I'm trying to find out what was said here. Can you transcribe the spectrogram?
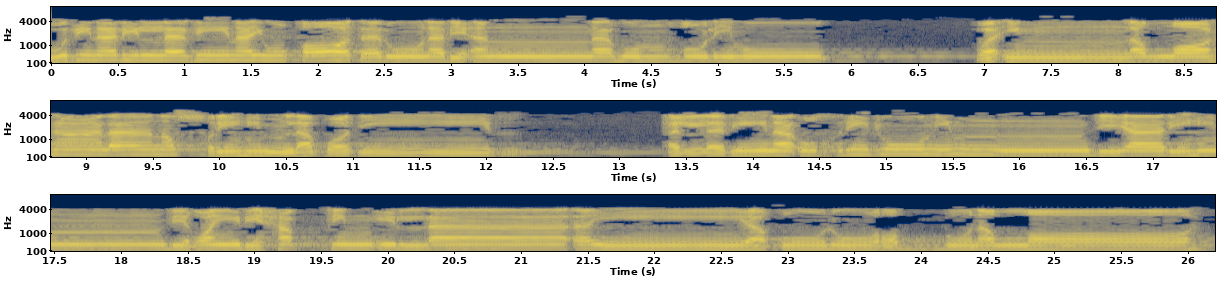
أذن للذين يقاتلون بأنهم ظلموا وَإِنَّ اللَّهَ عَلَى نَصْرِهِمْ لَقَدِيرٌ الَّذِينَ أُخْرِجُوا مِنْ دِيَارِهِمْ بِغَيْرِ حَقٍّ إِلَّا أَنْ يَقُولُوا رَبُّنَا اللَّهُ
